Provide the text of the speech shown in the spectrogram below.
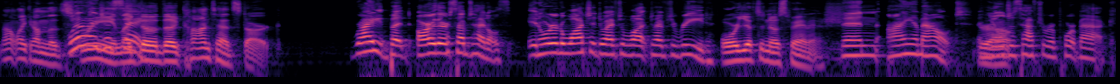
not like on the What did I screen. Like say? the the content's dark. Right, but are there subtitles? In order to watch it, do I have to watch? Do I have to read? Or you have to know Spanish. Then I am out, and You're you'll out. just have to report back.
